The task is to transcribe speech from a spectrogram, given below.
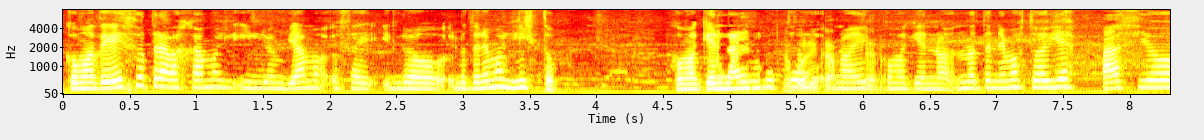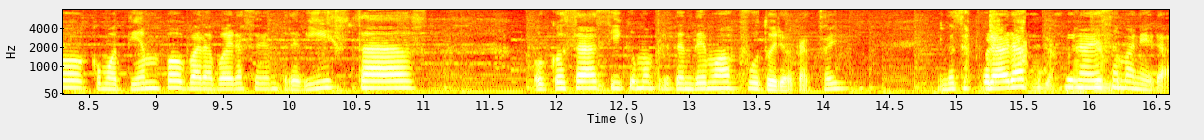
como de eso trabajamos y lo enviamos, o sea, y lo, lo tenemos listo. Como que no hay no hay, como que no, no tenemos todavía espacio como tiempo para poder hacer entrevistas o cosas así como pretendemos a futuro, ¿cachai? Entonces por ahora funciona de esa manera.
